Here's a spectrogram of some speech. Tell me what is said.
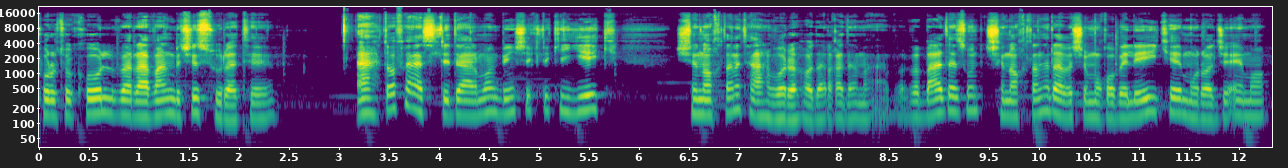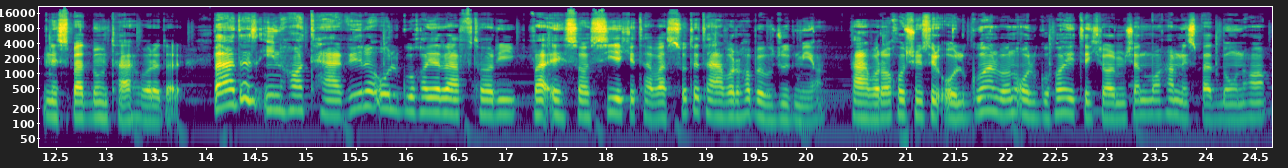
پروتکل و روند به چه صورته؟ اهداف اصلی درمان به این شکله که یک شناختن تحواره ها در قدم اول و بعد از اون شناختن روش مقابله ای که مراجع ما نسبت به اون تحواره داره. بعد از اینها تغییر الگوهای رفتاری و احساسیه که توسط تحواره ها به وجود میان. تحواره ها خودشون سری الگو و اون الگوهای تکرار میشن. ما هم نسبت به اونها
